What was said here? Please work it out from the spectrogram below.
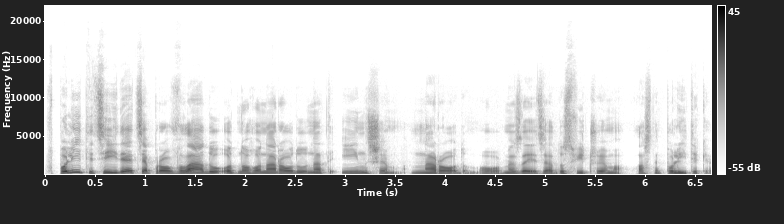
В політиці йдеться про владу одного народу над іншим народом. О, ми, здається, досвідчуємо власне політики.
